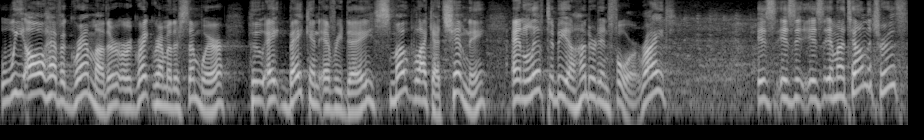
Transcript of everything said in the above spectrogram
we all have a grandmother or a great grandmother somewhere who ate bacon every day, smoked like a chimney, and lived to be 104, right? is, is, is, am I telling the truth?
